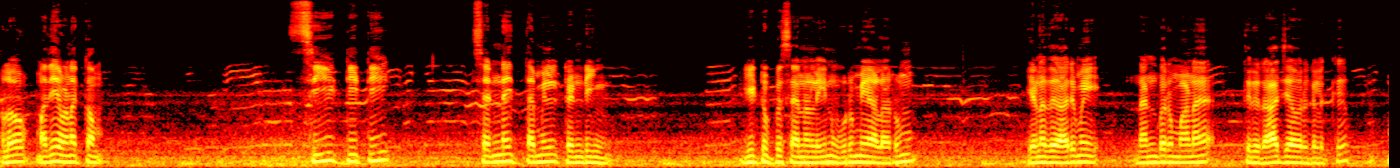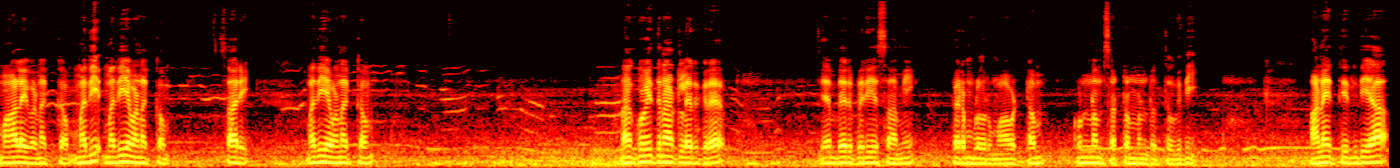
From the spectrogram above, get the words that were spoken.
ஹலோ மதிய வணக்கம். CTT Chennai Tamil trending YouTube சேனலின் உரிமையாளரும் எனது அருமை நண்பருமான திரு ராஜ் அவர்களுக்கு மாலை வணக்கம். மதிய மதிய வணக்கம். சாரி மதிய வணக்கம். நான் குவைத் நாட்டில் இருக்கிற என் பேர் பெரியசாமி. பெரம்பலூர் மாவட்டம் குன்னம் சட்டமன்ற தொகுதி. அனைத்து இந்தியா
